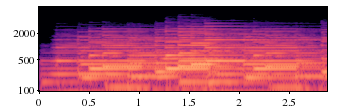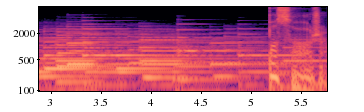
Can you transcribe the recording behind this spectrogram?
thank you pasāža.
